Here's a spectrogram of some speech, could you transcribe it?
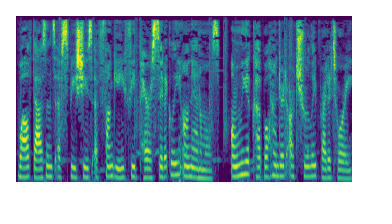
While thousands of species of fungi feed parasitically on animals, only a couple hundred are truly predatory.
